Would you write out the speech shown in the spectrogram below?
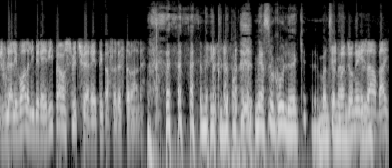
Je voulais aller voir la librairie, puis ensuite, je suis arrêté par ce restaurant-là. ben, écoute, merci beaucoup, Luc. Bonne semaine. Bonne journée, Richard. Bye.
